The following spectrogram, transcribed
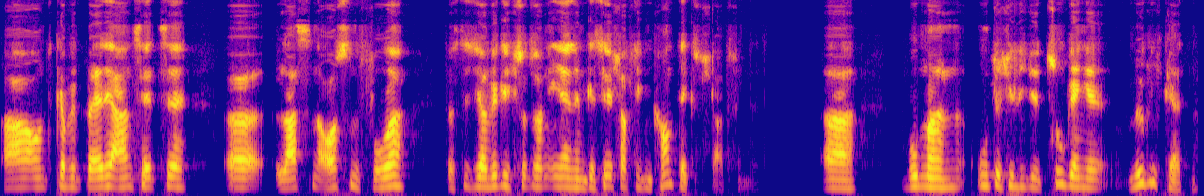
Und ich glaube, beide Ansätze lassen außen vor, dass das ja wirklich sozusagen in einem gesellschaftlichen Kontext stattfindet, wo man unterschiedliche Zugänge, Möglichkeiten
